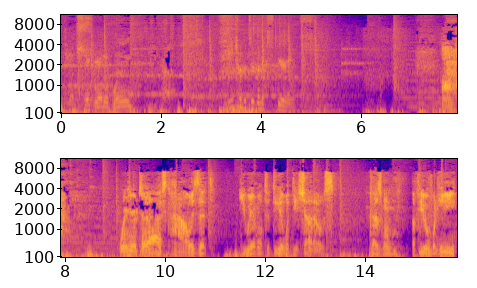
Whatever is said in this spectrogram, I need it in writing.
I think Anna Incredibly. each with a different experience. We're here to ask, how is it you were able to deal with these shadows? Because when a few, of when he,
